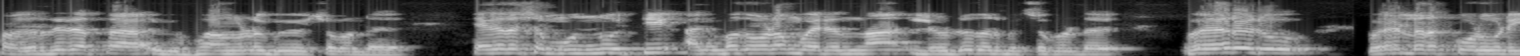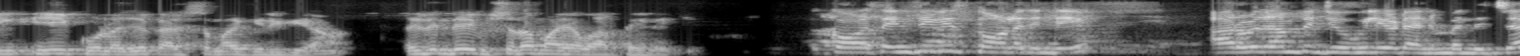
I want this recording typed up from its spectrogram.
പ്രകൃതിദത്ത വിഭവങ്ങൾ ഉപയോഗിച്ചുകൊണ്ട് ഏകദേശം മുന്നൂറ്റി അൻപതോളം വരുന്ന ലഡു നിർമ്മിച്ചുകൊണ്ട് വേറൊരു വേൾഡ് റെക്കോർഡ് കൂടി ഈ കോളേജ് കരസ്ഥമാക്കിയിരിക്കുകയാണ്. ഇതിന്റെ വിശദമായ വാർത്തയിലേക്ക്. സെന്റ് സേവിയസ് കോളേജിന്റെ അറുപതാമത്തെ ജൂബിലിയോടനുബന്ധിച്ച്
